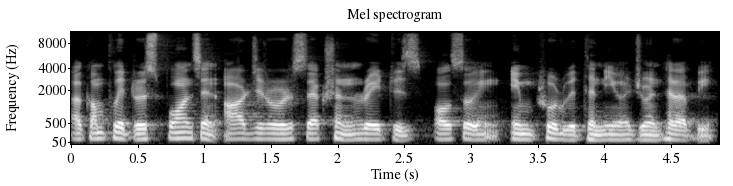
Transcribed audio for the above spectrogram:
a complete response and R0 resection rate is also in, improved with the neoadjuvant therapy.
